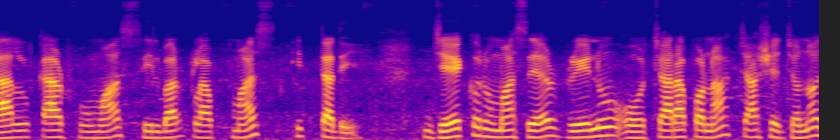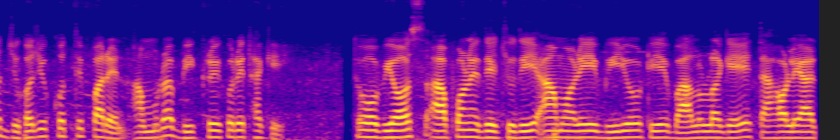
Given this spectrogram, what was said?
লাল কার্ফু মাছ, সিলভার ক্লাব মাছ ইত্যাদি। যে কোনো মাছের রেণু ও চারাপনা চাষের জন্য যোগাযোগ করতে পারেন, আমরা বিক্রয় করে থাকি। তো বিয়স আপনাদের যদি আমার এই ভিডিওটি ভালো লাগে, তাহলে আর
